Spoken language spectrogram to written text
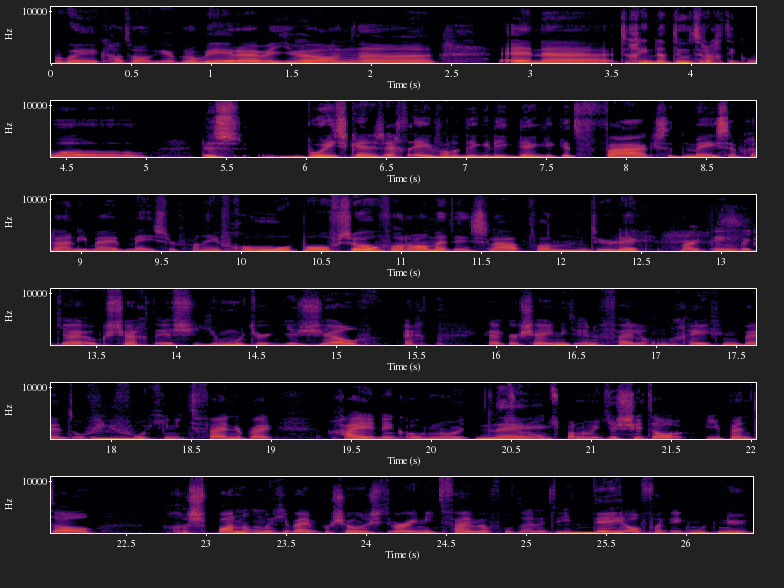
oké, ik ga het wel een keer proberen, weet je wel. Mhm. En eh, toen ging ik dat doen, toen dacht ik, wow. Dus bodyscan is echt een van de dingen die ik denk ik het vaakst, het meest heb gedaan. Die mij het meest soort van heeft geholpen of zo. Vooral met in slaap vallen Mhm. natuurlijk. Maar ik denk wat jij ook zegt is, je moet er jezelf echt... Kijk, als jij niet in een veilige omgeving bent of je Mhm. voelt je niet fijn erbij, ga je denk ik ook nooit Nee. ontspannen. Want je, zit al, je bent al gespannen omdat je bij een persoon zit waar je niet fijn bij voelt. En het Mhm. idee al van ik moet nu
